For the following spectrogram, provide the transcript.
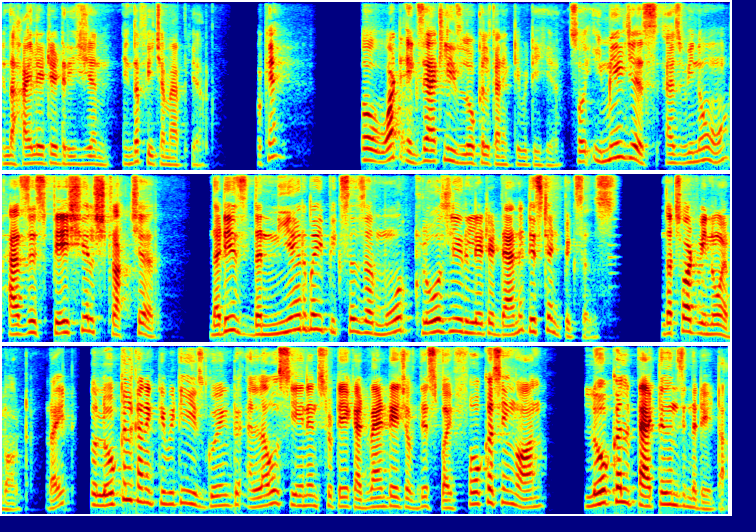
in the highlighted region in the feature map here. Okay. So what exactly is local connectivity here? So images as we know has a spatial structure that is the nearby pixels are more closely related than the distant pixels. That's what we know about, right? So local connectivity is going to allow CNNs to take advantage of this by focusing on local patterns in the data.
